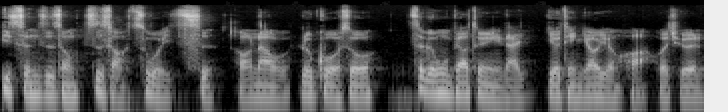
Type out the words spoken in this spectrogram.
一生之中至少做一次哦。那我如果说。这个目标对你来有点遥远化，我觉得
